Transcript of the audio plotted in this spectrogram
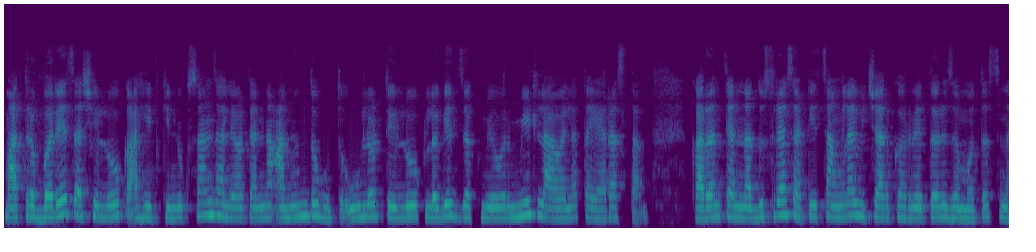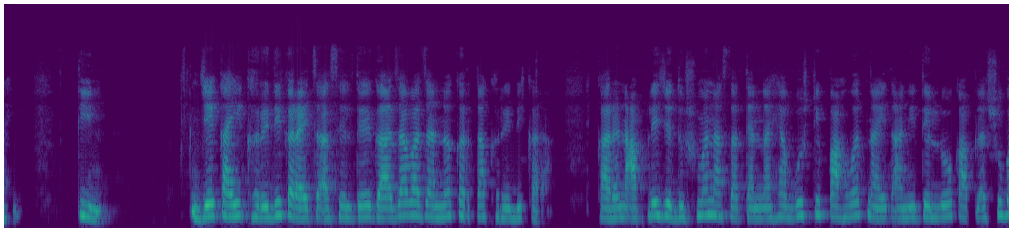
मात्र बरेच असे लोक आहेत की नुकसान झाल्यावर त्यांना आनंद होतो. उलट ते लोक लगेच जखमेवर मीठ लावायला तयार असतात. कारण त्यांना दुसऱ्यासाठी चांगला विचार करणे तर जमतच नाही. तीन जे काही खरेदी करायचं असेल ते गाजावाजा न करता खरेदी करा. कारण आपले जे दुश्मन असतात त्यांना ह्या गोष्टी पाहवत नाहीत आणि ते लोक आपल्या शुभ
